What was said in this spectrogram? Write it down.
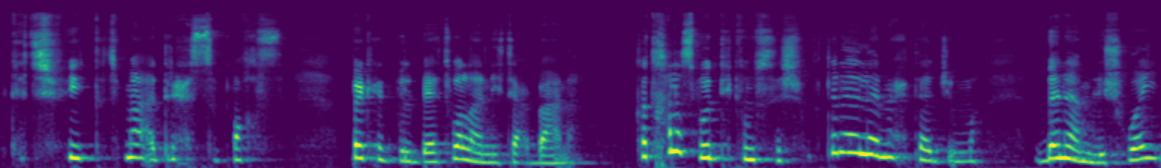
قلت إيش فيك؟ قلت ما أدري أحس بمغص. بقعد بالبيت. والله إني تعبانة. قلت خلاص بوديك المستشفى قلت لا لا محتاج يما. بنام لي شوي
